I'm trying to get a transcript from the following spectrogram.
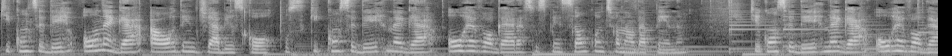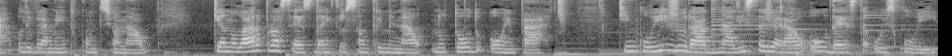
que conceder ou negar a ordem de habeas corpus, que conceder, negar ou revogar a suspensão condicional da pena, que conceder, negar ou revogar o livramento condicional, que anular o processo da instrução criminal no todo ou em parte, que incluir jurado na lista geral ou desta o excluir,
